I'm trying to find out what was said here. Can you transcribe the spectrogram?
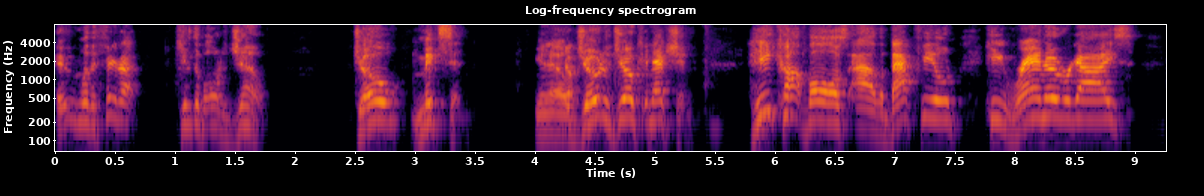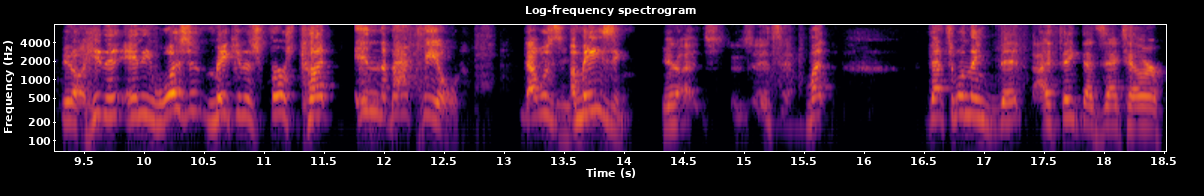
when they figured out, give the ball to Joe, Joe Mixon, you know, yep. Joe to Joe connection. He caught balls out of the backfield. He ran over guys. You know, he and he wasn't making his first cut in the backfield. That was amazing. You know, it's, it's but that's one thing that I think that Zac Taylor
